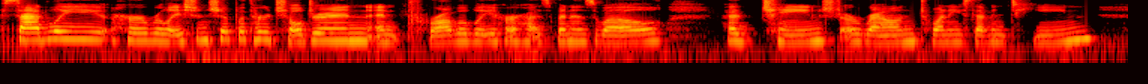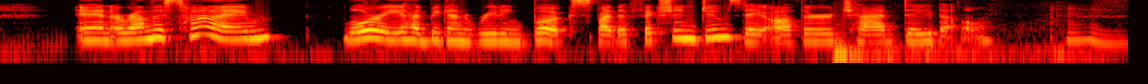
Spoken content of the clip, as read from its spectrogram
Sadly, her relationship with her children and probably her husband as well had changed around 2017. And around this time, Lori had begun reading books by the fiction doomsday author Chad Daybell. Hmm.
